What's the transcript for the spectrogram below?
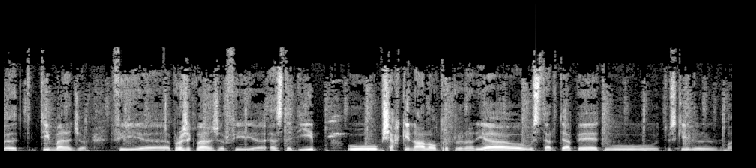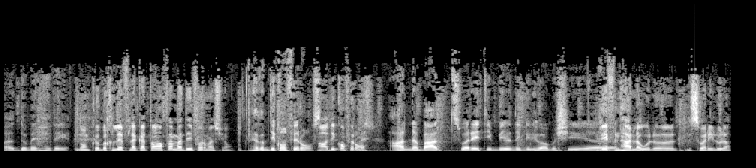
آه team manager في project manager في آه، InstaDeep ومش يحكي لنا على ال entrepreneuriat وستارت ابات وتوسكي الدومين هذايا donc بخلاف l'hackathon فما des formations هذا des conférences آه des conférences عندنا بعد soirée team building اللي هو ماشي آه، كيف النهار الأول آه، السواري الأولى؟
